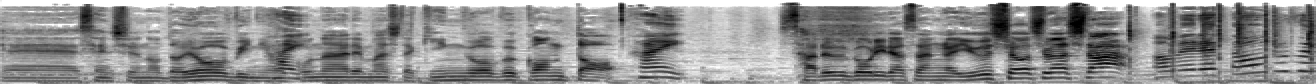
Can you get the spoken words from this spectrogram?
えー先週の土曜日に行われましたキングオブコント、はい。サルゴリラさんが優勝しました。おめでとうございます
